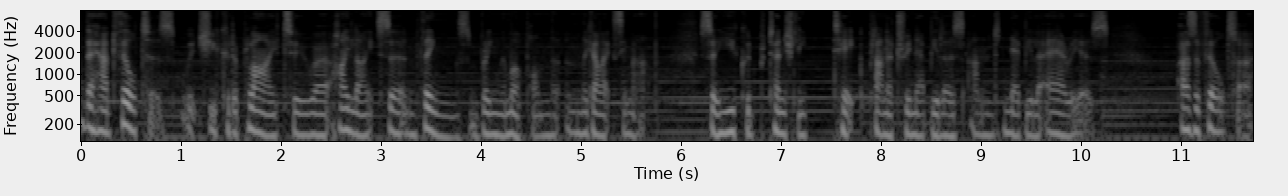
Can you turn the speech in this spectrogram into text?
they had filters which you could apply to uh, highlight certain things and bring them up on the, on the galaxy map. So you could potentially tick planetary nebulas and nebula areas as a filter,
